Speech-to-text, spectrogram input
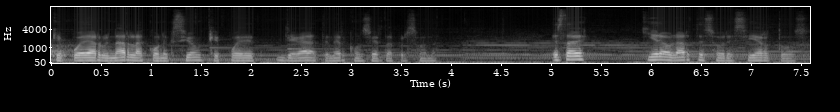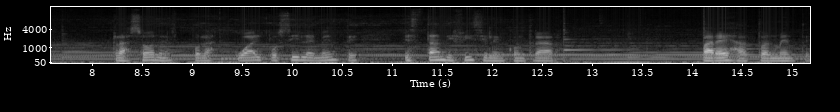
que puede arruinar la conexión que puede llegar a tener con cierta persona. Esta vez quiero hablarte sobre ciertas razones por las cuales posiblemente es tan difícil encontrar pareja actualmente?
